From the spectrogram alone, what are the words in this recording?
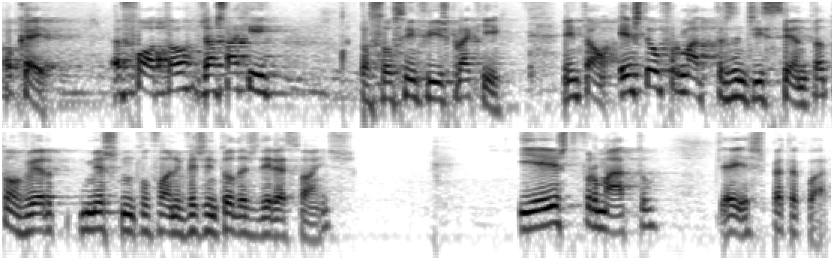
Ok, a foto já está aqui. Passou sem fios para aqui. Então, este é o formato 360. Estão a ver, mexo no telefone e vejo em todas as direções. E é este formato, é espetacular.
